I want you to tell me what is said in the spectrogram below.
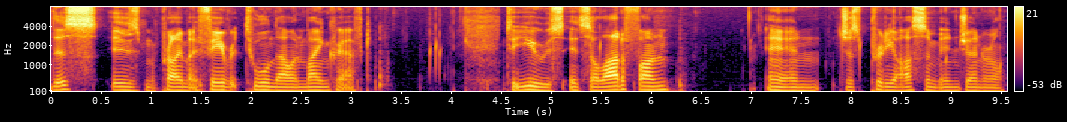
this is probably my favorite tool now in Minecraft to use. It's a lot of fun and just pretty awesome in general.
